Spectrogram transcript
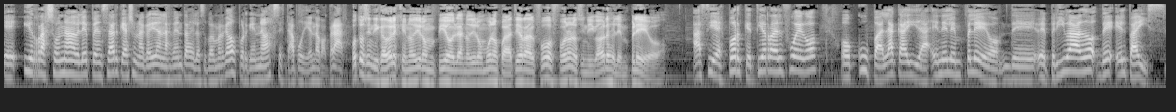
eh, irrazonable pensar que haya una caída en las ventas de los supermercados porque no se está pudiendo comprar. Otros indicadores que no dieron piolas, no dieron buenos para Tierra del Fuego fueron los indicadores del empleo. Así es, porque Tierra del Fuego ocupa la caída en el empleo de, eh, privado del país.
